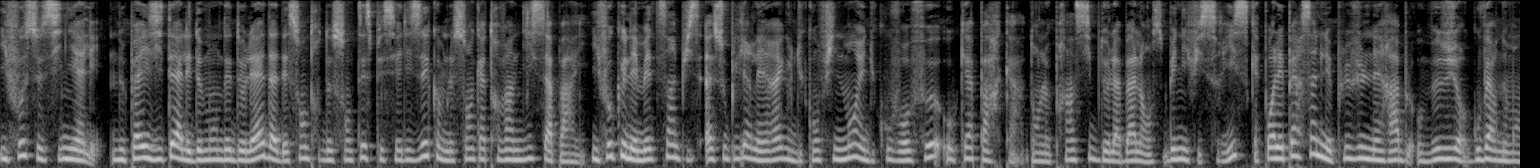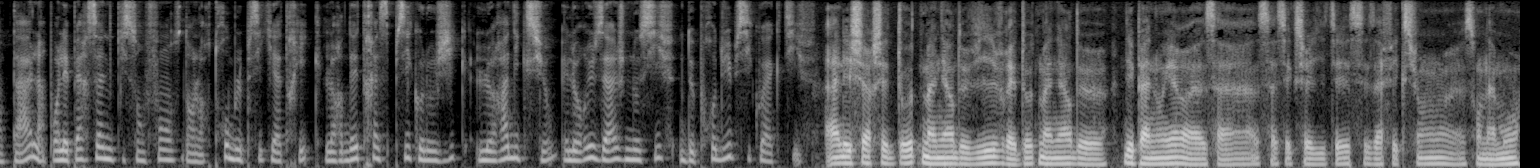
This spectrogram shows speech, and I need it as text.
Il faut se signaler. Ne pas hésiter à aller demander de l'aide à des centres de santé spécialisés comme le 190 à Paris. Il faut que les médecins puissent assouplir les règles du confinement et du couvre-feu au cas par cas, dans le principe de la balance bénéfice-risque, pour les personnes les plus vulnérables aux mesures gouvernementales, pour les personnes qui s'enfoncent dans leurs troubles psychiatriques, leur détresse psychologique, leur addiction et leur usage nocif de produits psychoactifs. Aller chercher d'autres manières de vivre et d'autres manières d'épanouir euh, sa, sexualité, ses affections, euh, son amour.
